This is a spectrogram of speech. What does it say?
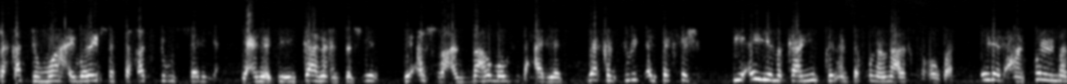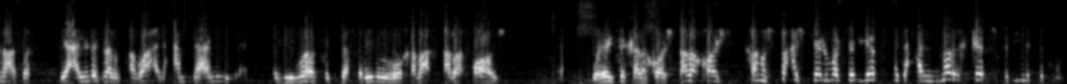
تقدم واعي وليس التقدم السريع. يعني بإمكانها أن تسير بأسرع ما هو موجود حاليا لكن تريد أن تكتشف في أي مكان يمكن أن تكون هنالك صعوبة. إلى الآن كل المناطق يعني مثلا القضاء الحمدانية اللي هو في التقرير وهو قضاء قرقوش وليس قرقوش قرقوش 15 كيلو يبعد عن مركز مدينة الموصل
